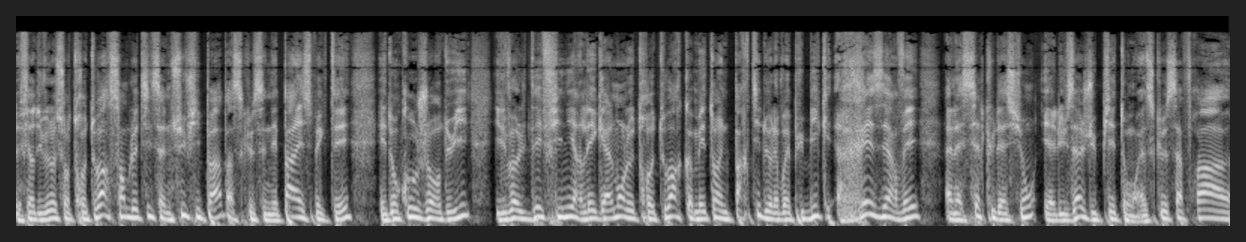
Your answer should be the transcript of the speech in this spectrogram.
de faire du vélo sur le trottoir. Semble-t-il, ça ne suffit pas parce que ce n'est pas respecté et donc aujourd'hui, ils veulent définir légalement le trottoir comme étant une partie de la voie publique réservée à la circulation et à l'usage du piéton. Est-ce que ça fera,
